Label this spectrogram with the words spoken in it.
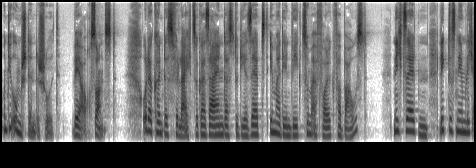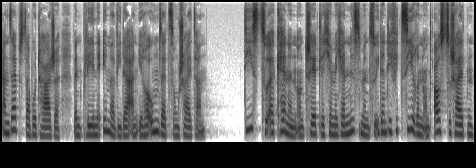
und die Umstände schuld. Wer auch sonst. Oder könnte es vielleicht sogar sein, dass du dir selbst immer den Weg zum Erfolg verbaust? Nicht selten liegt es nämlich an Selbstsabotage, wenn Pläne immer wieder an ihrer Umsetzung scheitern. Dies zu erkennen und schädliche Mechanismen zu identifizieren und auszuschalten,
